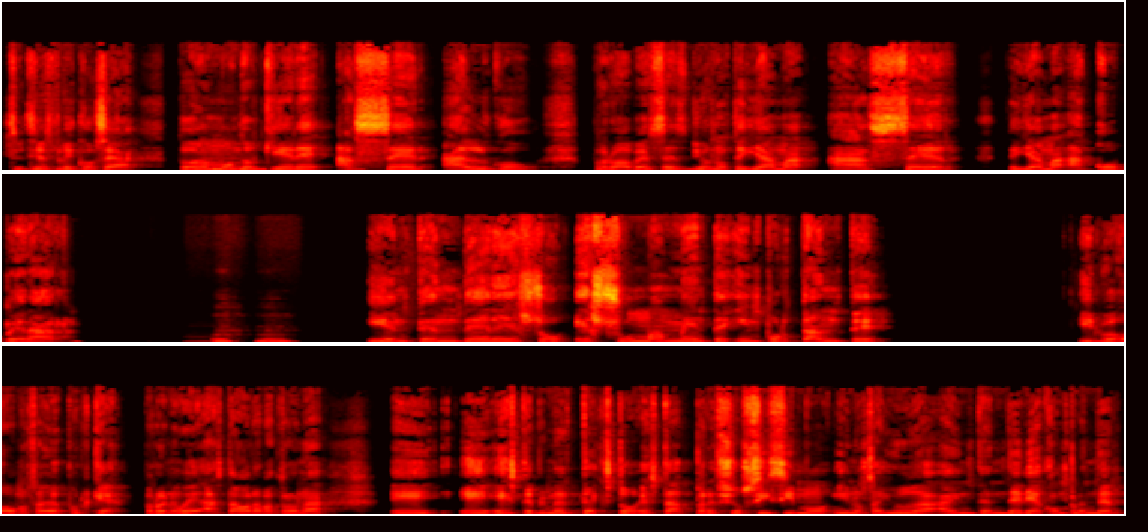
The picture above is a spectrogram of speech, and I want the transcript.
¿Sí, te explico? O sea, todo el mundo quiere hacer algo, pero a veces Dios no te llama a hacer, te llama a cooperar. Y entender eso es sumamente importante y luego vamos a ver por qué. Pero anyway, hasta ahora, patrona, eh, eh, este primer texto está preciosísimo y nos ayuda a entender y a comprender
